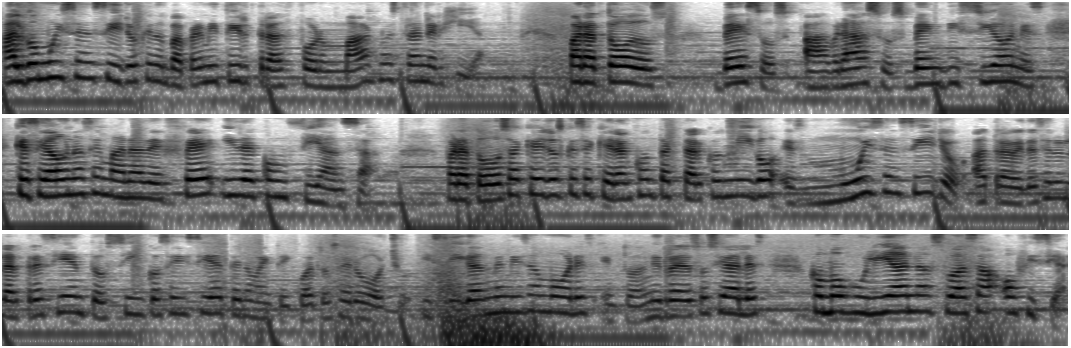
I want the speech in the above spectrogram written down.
algo muy sencillo que nos va a permitir transformar nuestra energía. Para todos, besos, abrazos, bendiciones, que sea una semana de fe y de confianza. Para todos aquellos que se quieran contactar conmigo es muy sencillo a través del celular 300-567-9408 y síganme mis amores en todas mis redes sociales como Juliana Suaza Oficial.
